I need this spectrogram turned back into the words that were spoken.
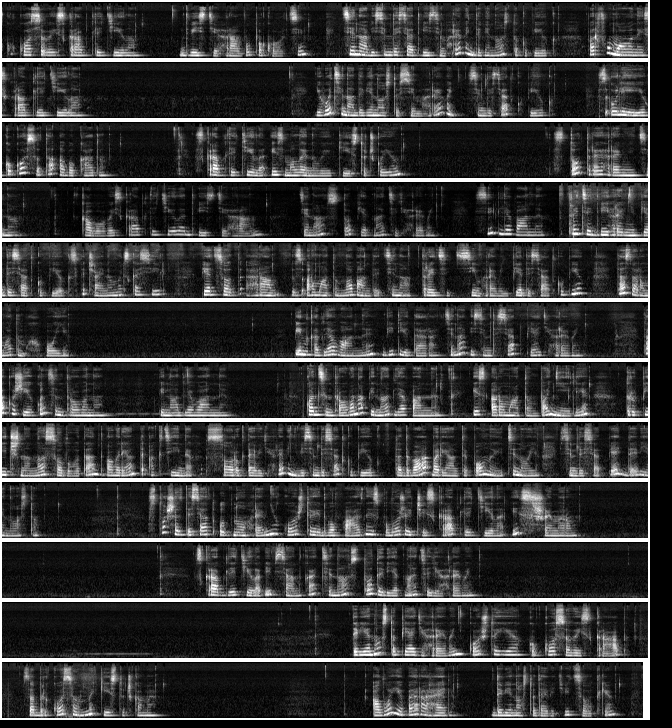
Кокосовий скраб для тіла 200 грам в упаковці. Ціна 88 гривень 90 копійок. Парфумований скраб для тіла. Його ціна 97 гривень 70 копійок. З олією кокосу та авокадо. Скраб для тіла із малиновою кісточкою. 103 гривні ціна. Кавовий скраб для тіла 200 грам. Ціна 115 гривень. Сіль для ванни 32 гривні 50 копійок. Звичайна морська сіль. 500 грам з ароматом лаванди ціна 37 гривень 50 копійок та з ароматом хвої. Пінка для ванни від Ютера ціна 85 гривень. Також є концентрована піна для ванни. Концентрована піна для ванни із ароматом ванілі, тропічна насолода, два варіанти акційних 49 гривень 80 копійок та два варіанти повною ціною 75,90. 161 гривню коштує двофазний зволожуючий скраб для тіла із шимером. Скраб для тіла вівсянка ціна 119 гривень. Дев'яносто п'ять гривень коштує кокосовий скраб з абрикосовими кісточками. Алоє вера гель 99%.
